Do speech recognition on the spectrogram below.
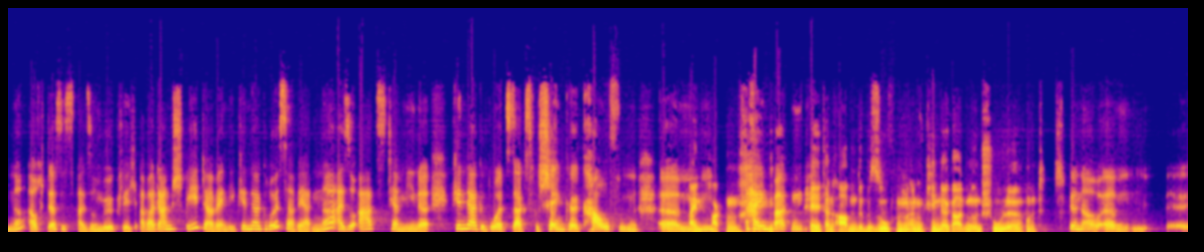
Ne? Auch das ist also möglich. Aber dann später, wenn die Kinder größer werden, ne? also Arzttermine, Kindergeburtstagsgeschenke kaufen, ähm, einpacken, einpacken, Elternabende besuchen an Kindergarten und Schule und genau. Ähm, äh,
